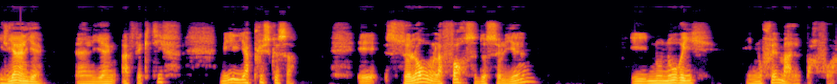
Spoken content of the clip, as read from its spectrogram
il y a un lien, un lien affectif, mais il y a plus que ça. Et selon la force de ce lien, il nous nourrit, il nous fait mal parfois.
